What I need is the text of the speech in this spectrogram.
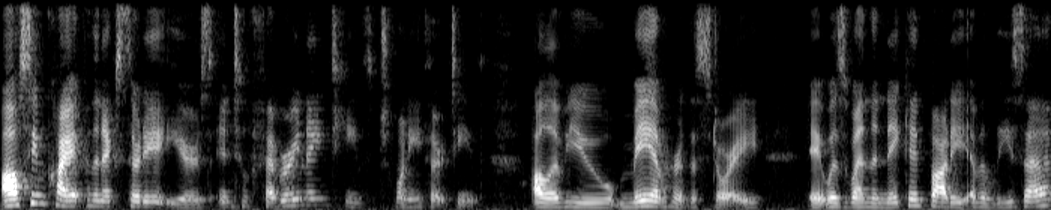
All seemed quiet for the next 38 years until February 19th, 2013. All of you may have heard the story. It was when the naked body of Elisa,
